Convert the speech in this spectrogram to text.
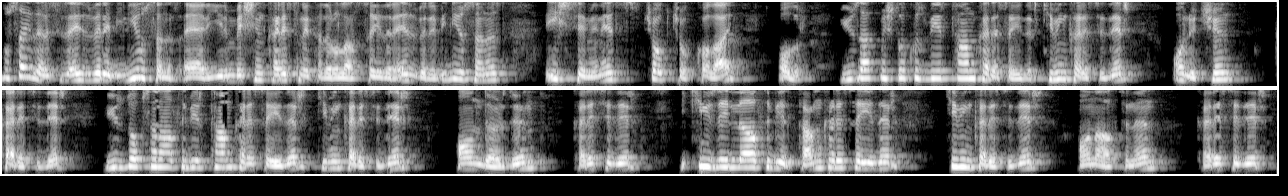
Bu sayıları siz ezbere biliyorsanız eğer 25'in karesine kadar olan sayıları ezbere biliyorsanız işleminiz çok çok kolay olur. 169 bir tam kare sayıdır. Kimin karesidir? 13'ün karesidir. 196 bir tam kare sayıdır. Kimin karesidir? 14'ün karesidir. 256 bir tam kare sayıdır. Kimin karesidir? 16'nın karesidir.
